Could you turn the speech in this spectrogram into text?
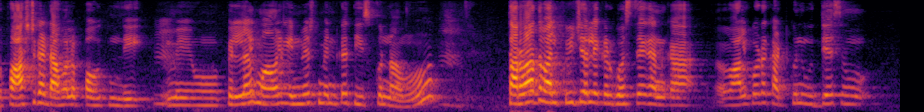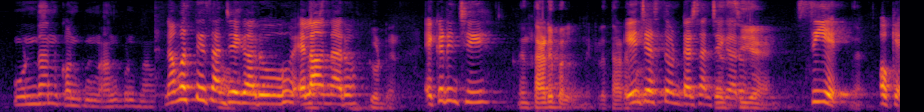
ఫాస్ట్గా డెవలప్ అవుతుంది. మేము. పిల్లలు మామూలుగా ఇన్వెస్ట్మెంట్గా తీసుకున్నాము. తర్వాత వాళ్ళ ఫ్యూచర్లో ఇక్కడికి వస్తే కనుక వాళ్ళు కూడా కట్టుకునే ఉద్దేశం ఉందనుకుంటున్నా అనుకుంటున్నాం. నమస్తే సంజయ్ గారు ఎలా ఉన్నారు? గుడ్ ఎక్కడి నుంచి? నేను తాడేపల్లి ఇక్కడ ఏం చేస్తూ ఉంటారు సంజయ్ గారు? సిఏ అండి. సిఏ. ఓకే.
